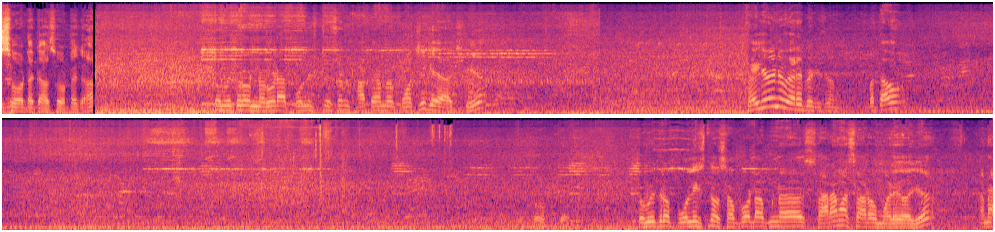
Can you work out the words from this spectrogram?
સો ટકા સો ટકા. તો મિત્રો નરોડા પોલીસ સ્ટેશન ખાતે અમે પહોંચી ગયા છીએ. થઈ ગયું ને વેરિફિકેશન? બતાવો. ઓકે. તો મિત્રો પોલીસનો સપોર્ટ આપને સારામાં સારો મળ્યો છે. અને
